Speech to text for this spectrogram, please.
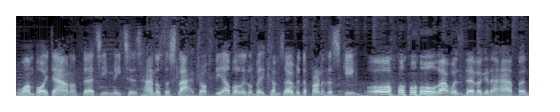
One buoy down on 13 meters, handles the slack, drops the elbow a little bit, comes over the front of the ski. Oh, that was never going to happen.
